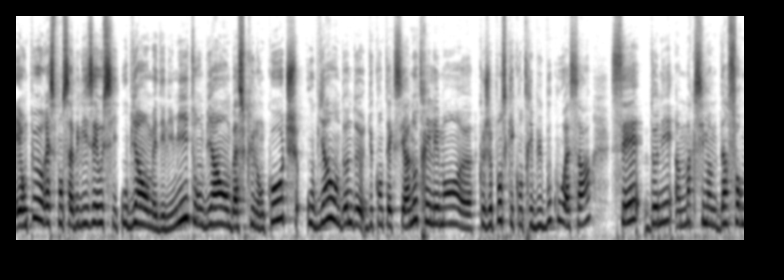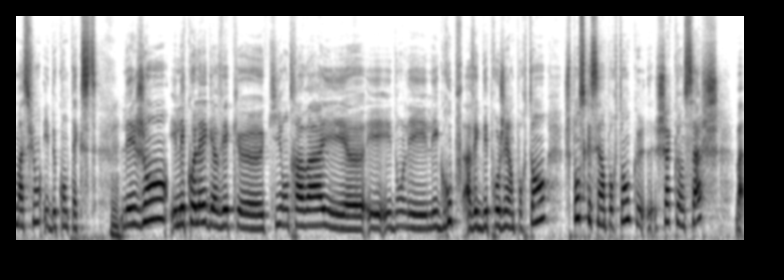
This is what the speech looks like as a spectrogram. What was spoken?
et on peut responsabiliser aussi. Ou bien on met des limites, ou bien on bascule en coach, ou bien on donne de- du contexte. Il y a un autre élément euh, que je pense qui contribue beaucoup à ça, c'est donner un maximum d'informations et de contexte. Mm. Les gens et les collègues avec euh, qui on travaille et, euh, et, et dans les, les groupes avec des projets importants, je pense que c'est important que chacun sache bah,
